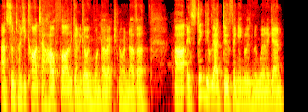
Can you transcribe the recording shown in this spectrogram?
and sometimes you can't tell how far they're going to go in one direction or another. Uh, instinctively, I do think England are going to win again.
